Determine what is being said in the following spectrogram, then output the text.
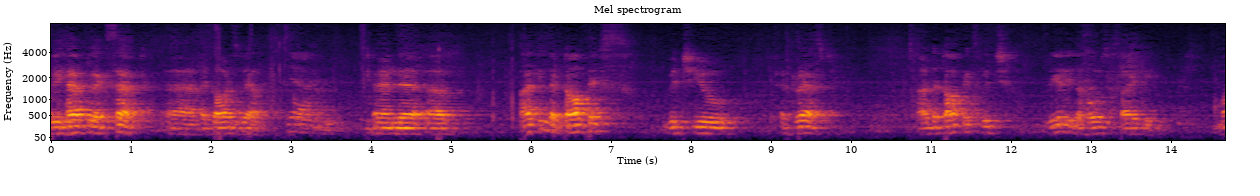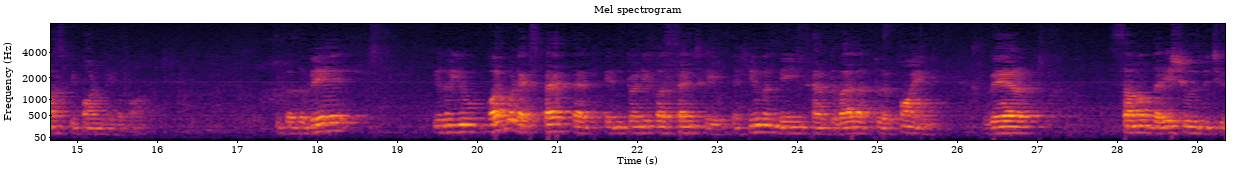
we have to accept uh, the God's will. Yeah. And uh, uh, I think the topics which you addressed are the topics which really the whole society must be pondering upon. Because the way, you know, you, one would expect that in 21st century, the human beings have developed to a point where some of the issues which you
